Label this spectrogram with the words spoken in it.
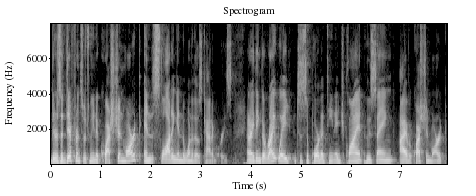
There's a difference between a question mark and slotting into one of those categories. And I think the right way to support a teenage client who's saying, I have a question mark,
